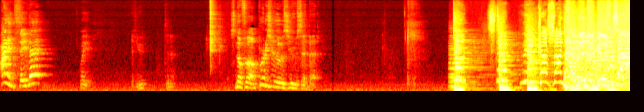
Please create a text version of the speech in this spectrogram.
I didn't say that. Wait. If you didn't. Snowflower, I'm pretty sure that was you who said that. Don't Stop me, cause I'm having a good time,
